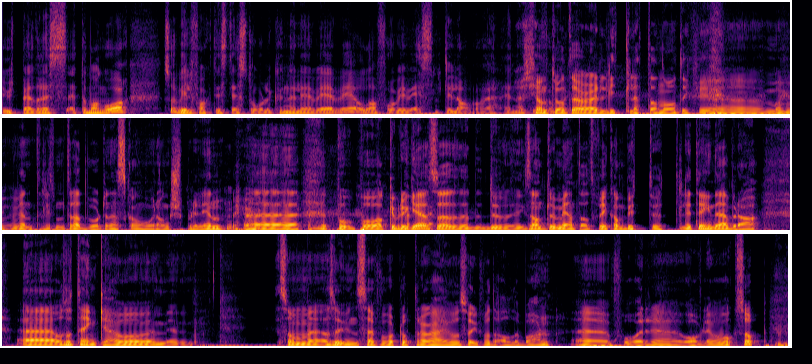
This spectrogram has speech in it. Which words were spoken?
utbedres etter mange år, så vil faktisk det stålet kunne leve evig, og da får vi vesentlig lavere energi. Kjente jo at det er litt letta nå, at ikke vi uh, må vente liksom 30 år til neste gang oransje blir inn på, på Aker Brygge? Så du, du, mente at vi kan bytte ut litt ting, det er bra. Eh, og så tenker jeg jo som, altså UNICEF, vårt oppdrag er jo å sørge for at alle barn eh, får eh, overleve og vokse opp. Mm.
